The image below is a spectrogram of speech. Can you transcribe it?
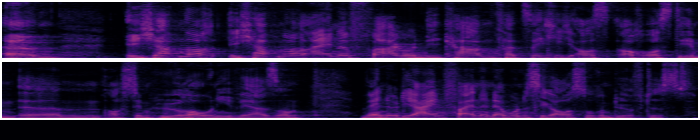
Ähm, ich habe noch, ich hab noch eine Frage und die kam tatsächlich aus, auch aus dem, ähm, aus dem Höreruniversum. Wenn du dir einen Verein in der Bundesliga aussuchen dürftest,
